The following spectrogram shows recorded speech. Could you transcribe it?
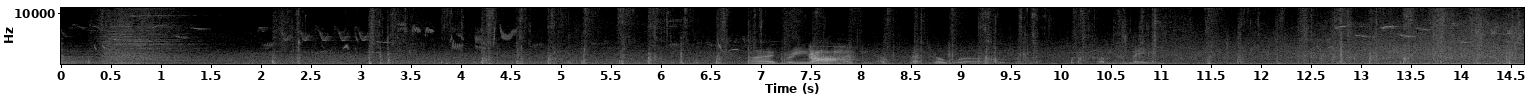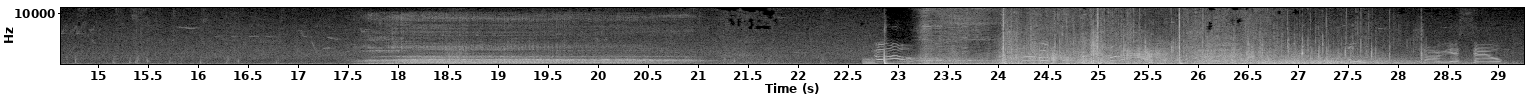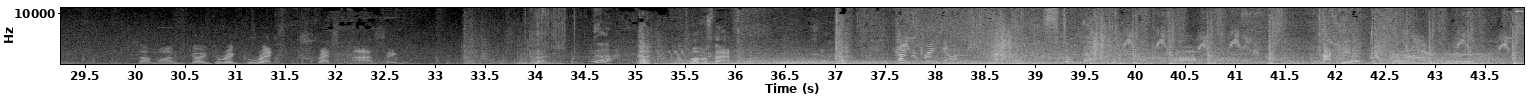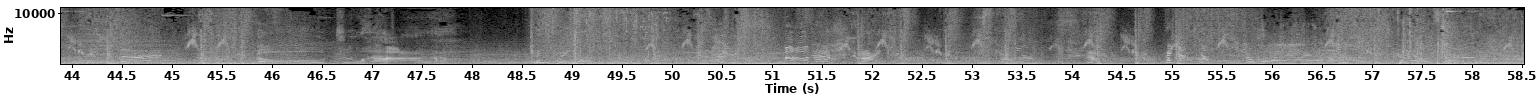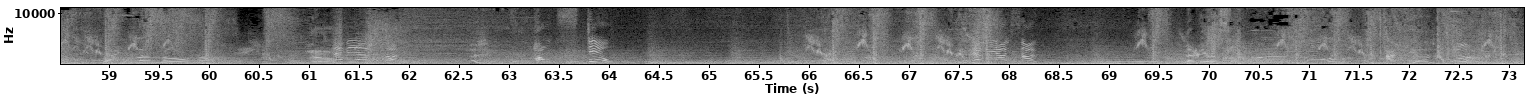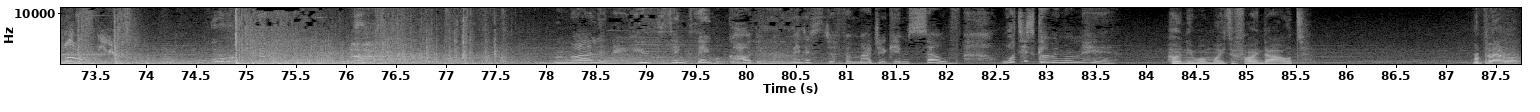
I dream of making a better world Someone's going to regret trespassing. Huh? What was that? Confringo! Stop that! Accio! Oh, too hard. Confringo! Marvelous strike! Still! Levioso! Leviosa! Accio! Merlin, you'd think they were guarding the Minister for Magic himself. What is going on here? Only one way to find out. Reparo!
